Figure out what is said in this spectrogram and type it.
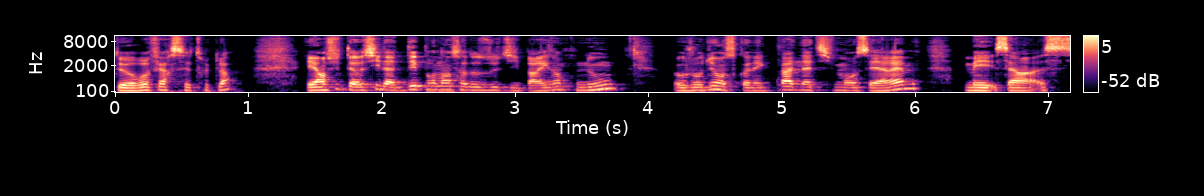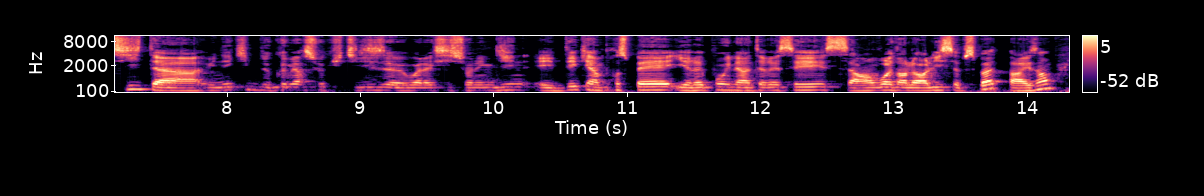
de refaire ces trucs-là. Et ensuite, tu as aussi la dépendance à d'autres outils. Par exemple, nous, aujourd'hui, on ne se connecte pas nativement au CRM, mais si tu as une équipe de commerciaux qui utilise euh, Wallaxy sur LinkedIn et dès qu'il y a un prospect, il répond, il est intéressé, ça envoie dans leur liste HubSpot, par exemple,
